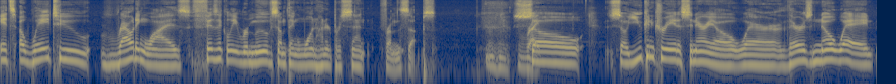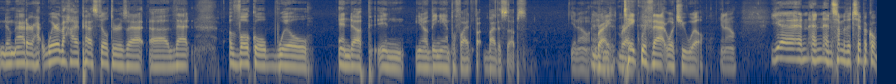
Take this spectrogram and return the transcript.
It's a way to routing wise physically remove something 100% from the subs. So so you can create a scenario where there's no way, no matter how, where the high pass filter is at, uh, that a vocal will end up in you know being amplified f- by the subs. You know, and Right, right. Take with that what you will. You know, Yeah, and, and, and some of the typical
